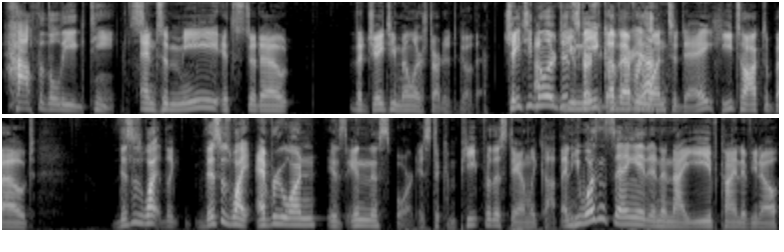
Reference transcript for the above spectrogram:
half of the league teams. And to me, it stood out that JT Miller started to go there. JT Miller uh, did unique start to go of there, everyone yeah. today. He talked about this is why like this is why everyone is in this sport is to compete for the Stanley Cup. And he wasn't saying it in a naive kind of, you know,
